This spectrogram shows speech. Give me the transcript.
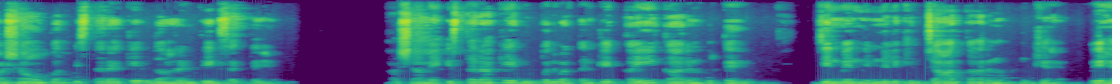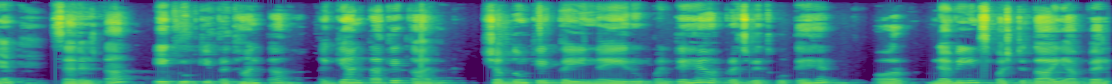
भाषाओं पर इस तरह के उदाहरण देख सकते हैं। भाषा में इस तरह के रूप परिवर्तन के कई कारण होते हैं, जिनमें निम्नलिखित चार कारण मुख्य है। वे है, सरलता, एक रूप की प्रधानता, अज्ञानता के कारण शब्दों के कई नए रूप बनते हैं और प्रचलित होते हैं, और नवीन स्पष्टता या पहल,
